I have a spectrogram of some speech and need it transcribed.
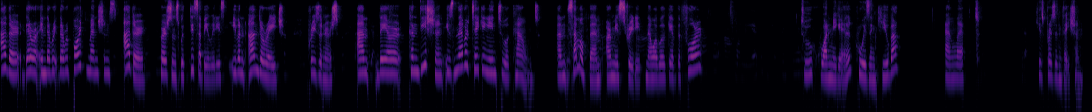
Other, there are, in the, re, the report mentions other persons with disabilities, even underage prisoners, and their condition is never taken into account, and some of them are mistreated. Now I will give the floor to Juan Miguel, who is in Cuba and left his presentation.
